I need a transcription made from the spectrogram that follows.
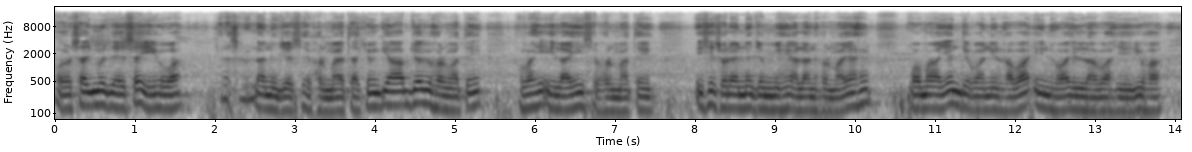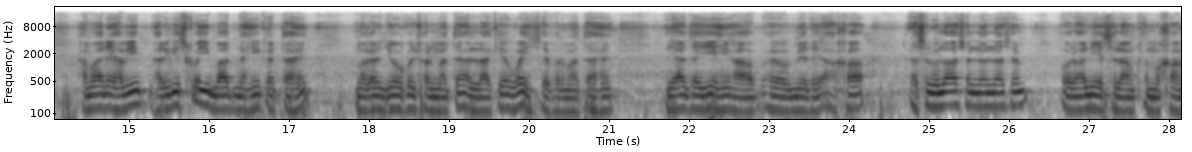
اور سچ مجھ ایسا ہی ہوا کہ رسول اللہ نے جیسے فرمایا تھا، کیونکہ آپ جو بھی فرماتے ہیں، وہی الہی سے فرماتے ہیں۔ اسی سورہ نجم میں ہے، اللہ نے فرمایا ہے وماین دیوان ہوا ان ہوا اللہ واہ ہمارے حبیب ہرگز کوئی بات نہیں کرتا ہے، مگر جو کچھ فرماتا ہے اللہ کے، وہی سے فرماتا ہے۔ لہذا یہ ہیں آپ، میرے آقا رسول اللہ صلی اللہ علیہ وسلم اور علیہ السلام کا مقام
